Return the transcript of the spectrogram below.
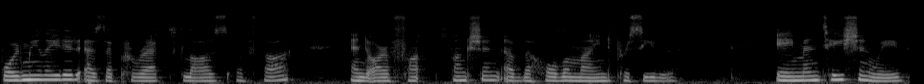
formulated as the correct laws of thought and are a fu- function of the holomind perceiver. A mentation wave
